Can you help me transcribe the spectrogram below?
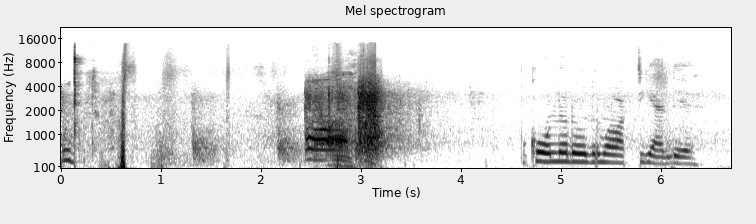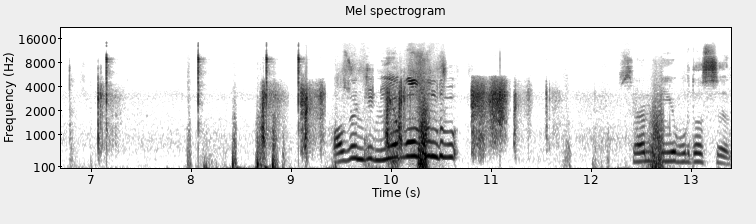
Bu Ah! Bu korneri öldürme vakti geldi. Az önce niye bozuldu bu? Sen niye buradasın?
